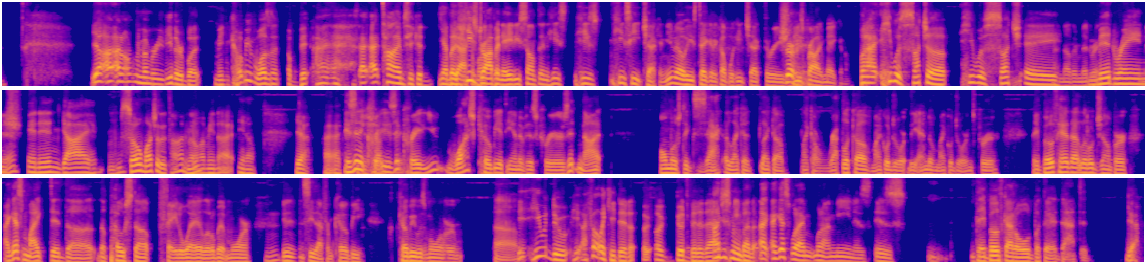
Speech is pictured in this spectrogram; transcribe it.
Yeah, I, I don't remember either, but I mean, Kobe wasn't a bit. At, at times, he could. Yeah, but if he's dropping 80 something, he's he's he's heat checking. You know he's taking a couple heat check threes. Sure. He's probably making them. But I, he was such a he was such a Another mid range. mid range and in guy Mhm. so much of the time. Though Mhm. I mean, I you know, yeah, I, I think Isn't it crazy? Is it crazy? You watch Kobe at the end of his career. Is it not almost exact like a like a like a replica of Michael Jordan, the end of Michael Jordan's career? They both had that little jumper. I guess Mike did the the post up fade away a little bit more. Mhm. You didn't see that from Kobe. Kobe was more. Uh, He, he would do. He, I felt like he did a, a good bit of that. I just mean by the. I, I guess what I what I mean is is they both got old, but they adapted. Yeah.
